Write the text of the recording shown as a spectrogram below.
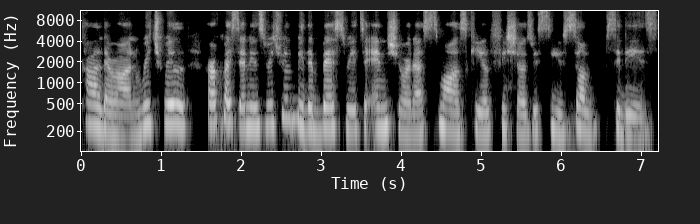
Calderon, which will, her question is, which will be the best way to ensure that small scale fishers receive subsidies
